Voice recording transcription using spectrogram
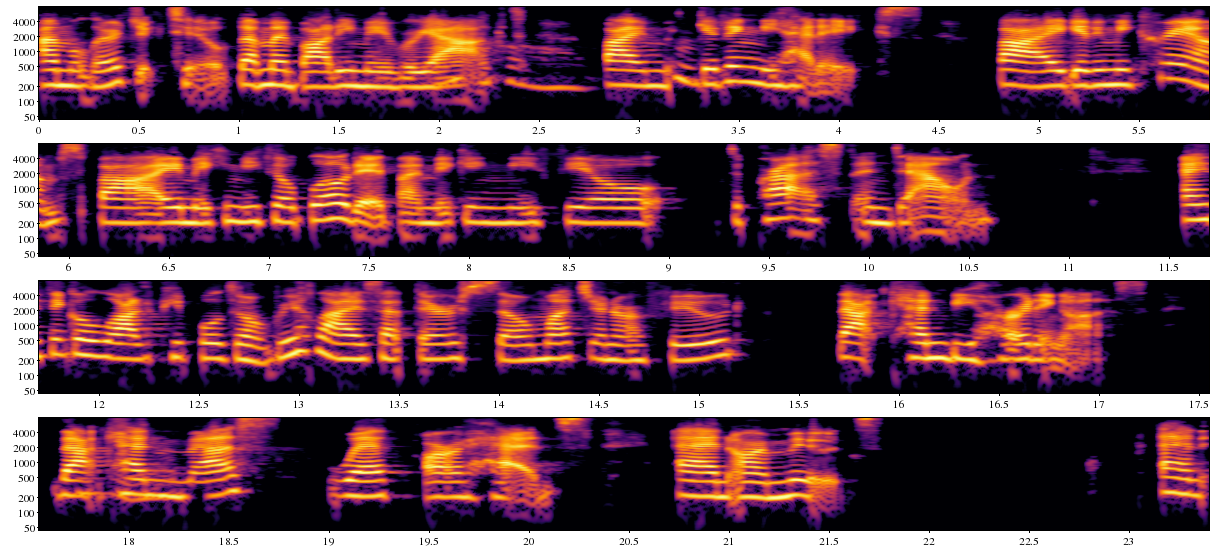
I'm allergic to, that my body may react oh. by hmm. giving me headaches, by giving me cramps, by making me feel bloated, by making me feel depressed and down. And I think a lot of people don't realize that there's so much in our food that can be hurting us, that can mm-hmm. mess with our heads and our moods. And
